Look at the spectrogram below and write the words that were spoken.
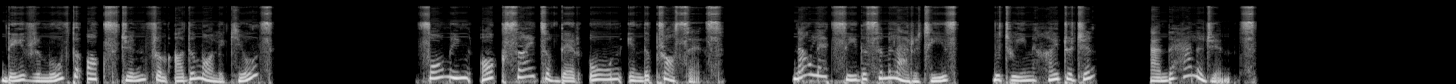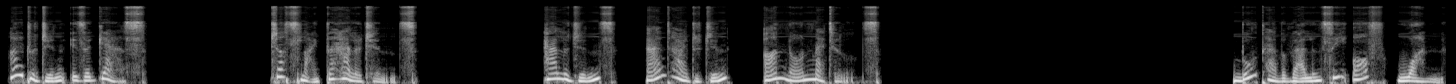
they remove the oxygen from other molecules, forming oxides of their own in the process. Now let's see the similarities between hydrogen and the halogens. Hydrogen is a gas, just like the halogens. Halogens and hydrogen are non-metals. Both have a valency of 1.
